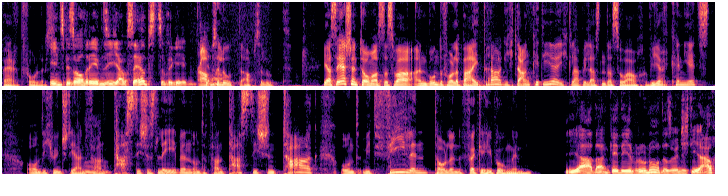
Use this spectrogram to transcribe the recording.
Wertvolles. Insbesondere eben sich auch selbst zu vergeben. Absolut, genau. absolut. Ja, sehr schön, Thomas. Das war ein wundervoller Beitrag. Ich danke dir. Ich glaube, wir lassen das so auch wirken jetzt und ich wünsche dir ein fantastisches Leben und einen fantastischen Tag und mit vielen tollen Vergebungen. Ja, danke dir, Bruno. Das wünsche ich dir auch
